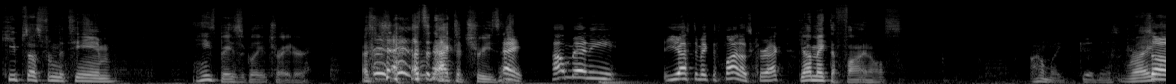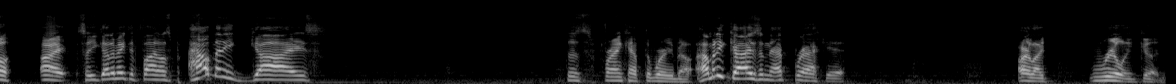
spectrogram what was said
keeps us from the team, he's basically a traitor. That's, that's an act of treason. Hey, how many? You have to make the finals, correct? You gotta make the finals. Oh my goodness. Right? So, all right. So you got to make the finals. How many guys does Frank have to worry about? How many guys in that bracket are like really good?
